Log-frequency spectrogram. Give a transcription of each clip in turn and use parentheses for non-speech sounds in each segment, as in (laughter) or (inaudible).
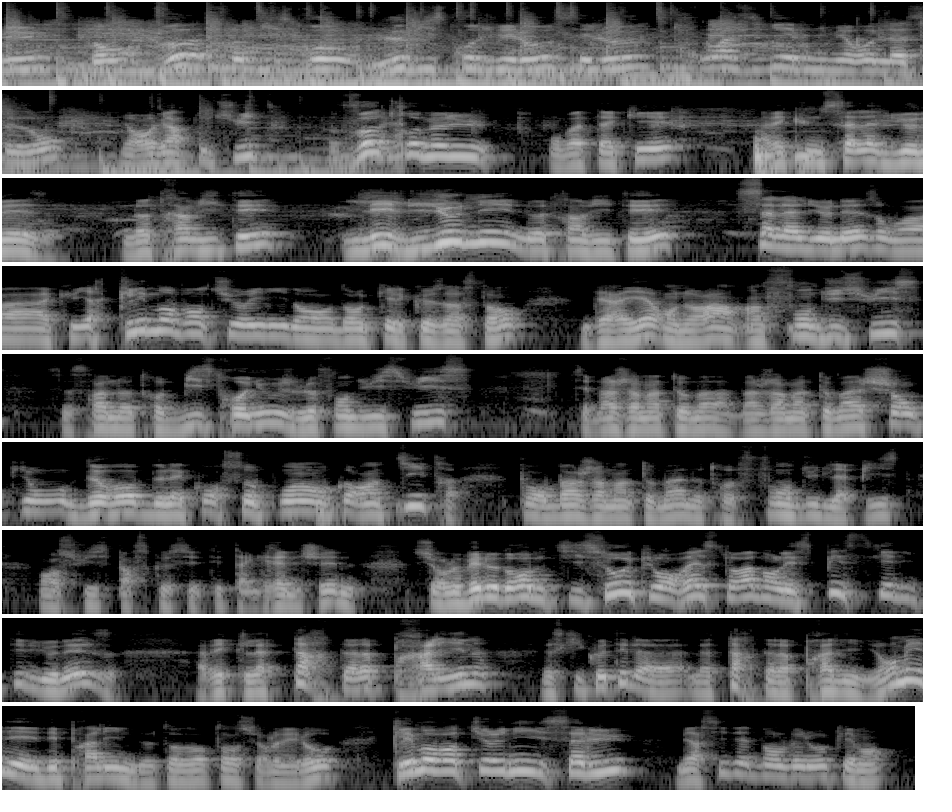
Dans votre bistrot, le bistrot du vélo. C'est le troisième numéro de la saison. Et on regarde tout de suite votre menu. On va attaquer avec une salade lyonnaise. Notre invité, il est lyonnais, notre invité. Salade lyonnaise, on va accueillir Clément Venturini dans, dans quelques instants. Derrière, on aura un fondu suisse. Ce sera notre bistrot news, le fondu suisse. C'est Benjamin Thomas. Benjamin Thomas, champion d'Europe de la course au point. Encore un titre pour Benjamin Thomas, notre fondu de la piste en Suisse parce que c'était à Grenchen sur le vélodrome Tissot. Et puis on restera dans les spécialités lyonnaises avec la tarte à la praline. Est-ce qu'il côté la, la, tarte à la praline? On met des, des, pralines de temps en temps sur le vélo. Clément Venturini, salut. Merci d'être dans le vélo, Clément.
